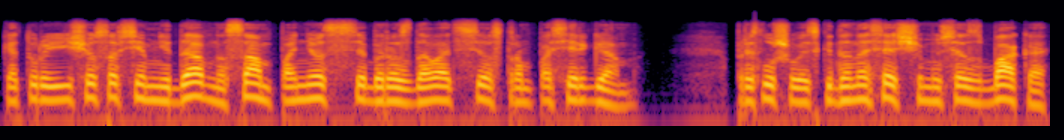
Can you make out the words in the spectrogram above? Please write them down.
который еще совсем недавно сам понесся бы раздавать сестрам по серьгам. Прислушиваясь к доносящемуся с бака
